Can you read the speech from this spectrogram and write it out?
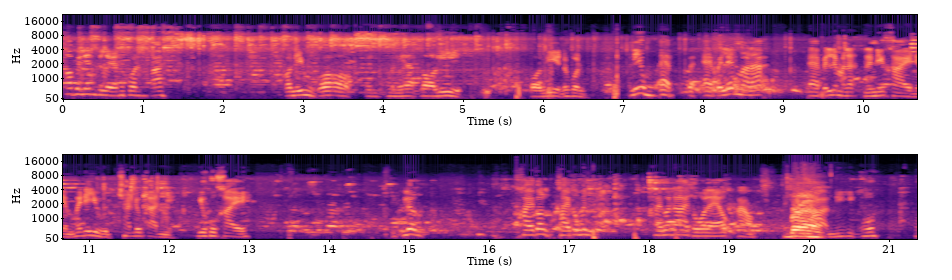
เข้าไปเล่นกันเลยทุกคนไปตอนนี้ผมก็เป็นคนนี้ลอรี่ลอรี่ทุกคน อันนี้ผมแอบแอบไปเล่นมาแล้วแอบไปเล่นมาแล้วในนี้ใครเนี่ยไม่ได้อยู่ชั้นเดียวกันเนี่ยอยู่คูใคร เรื่อง ใครก็ใครก็ไม่ ใครก็ได้ตัวแล้วอ้าว Bruh แบบนี้อีกโอ้โห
